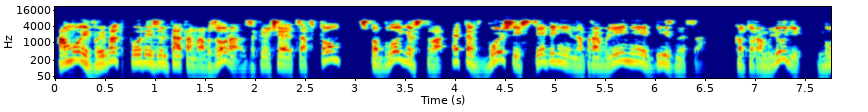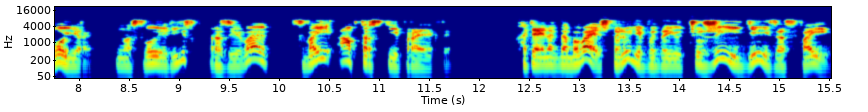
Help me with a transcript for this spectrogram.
А мой вывод по результатам обзора заключается в том, что блогерство – это в большей степени направление бизнеса, в котором люди, блогеры, на свой риск развивают свои авторские проекты. Хотя иногда бывает, что люди выдают чужие идеи за свои,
